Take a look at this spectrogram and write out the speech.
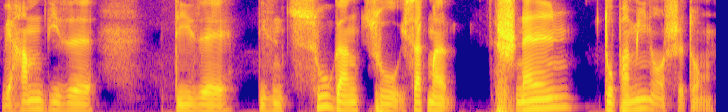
Wir haben diese, diese, diesen Zugang zu, ich sag mal, schnellen Dopaminausschüttungen.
